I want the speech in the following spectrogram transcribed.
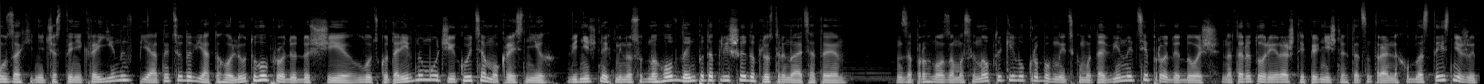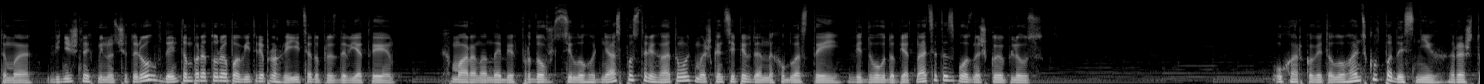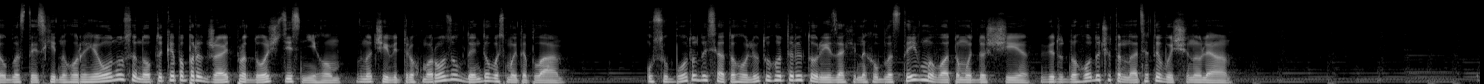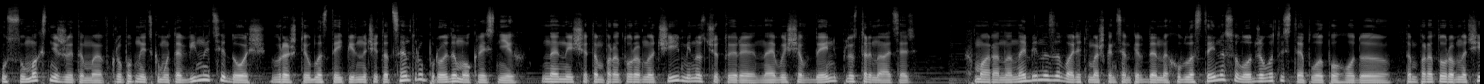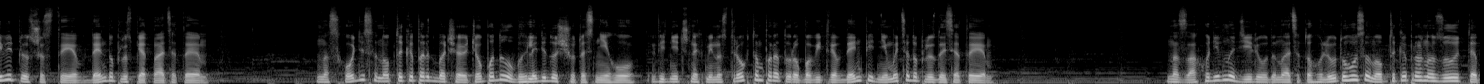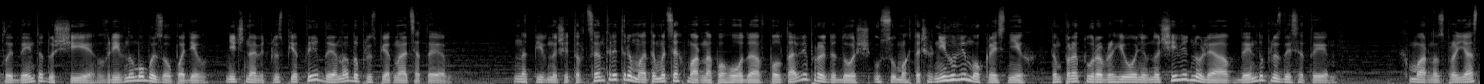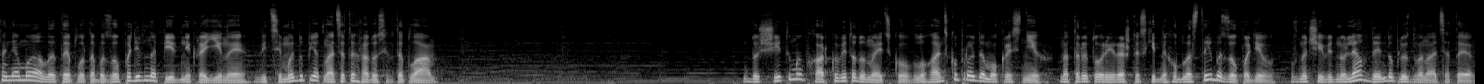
У західній частині країни в п'ятницю 9 лютого пройдуть дощі. В Луцьку та Рівному очікується мокрий сніг. Від нічних мінус 1 в день потеплішає до плюс 13. За прогнозами синоптиків, у Кропивницькому та Вінниці пройде дощ. На території решти північних та центральних областей сніжитиме. Від нічних мінус 4 в день температура повітря прогріється до плюс 9. Хмара на небі впродовж цілого дня спостерігатимуть мешканці південних областей від 2 до 15 з позначкою плюс. У Харкові та Луганську впаде сніг. Решта областей східного регіону синоптики попереджають про дощ зі снігом. Вночі від 3 морозу в день до 8 тепла. У суботу, 10 лютого, території західних областей вмиватимуть дощі від 1 до 14 вище нуля. У Сумах сніжитиме, в Кропивницькому та Вінниці дощ. В решті областей півночі та центру пройде мокрий сніг. Найнижча температура вночі мінус 4, найвища в день плюс 13. Хмара на небі не завадять мешканцям південних областей насолоджуватись теплою погодою. Температура вночі від плюс 6, в день до плюс 15. На сході синоптики передбачають опади у вигляді дощу та снігу. Від нічних мінус 3 температура повітря в день підніметься до плюс 10. На заході в неділю 11 лютого синоптики прогнозують теплий день та дощі, в рівному без опадів. Нічна від плюс 5, денна до плюс 15. На півночі та в центрі триматиметься хмарна погода. В Полтаві пройде дощ, у Сумах та Чернігові мокрий сніг. Температура в регіоні вночі від 0, в день до плюс 10. Хмарно з проясненнями, але тепло та без опадів на півдні країни від 7 до 15 градусів тепла. Дощитиме в Харкові та Донецьку. В Луганську пройде мокрий сніг. На території решти східних областей без опадів. Вночі від 0 в день до плюс 12.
